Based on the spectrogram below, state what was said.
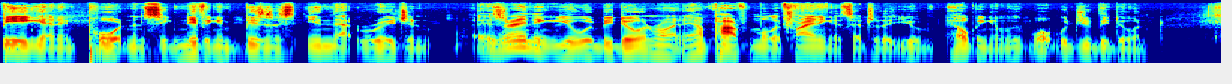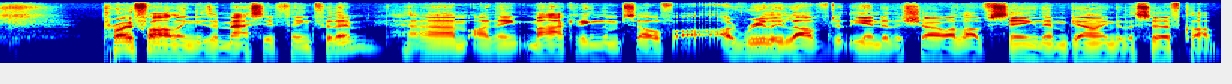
big and important and significant business in that region. Is there anything you would be doing right now, apart from all the training, etc., that you're helping them with? What would you be doing? profiling is a massive thing for them. Um, I think marketing themselves. I really loved at the end of the show. I love seeing them going to the surf club.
